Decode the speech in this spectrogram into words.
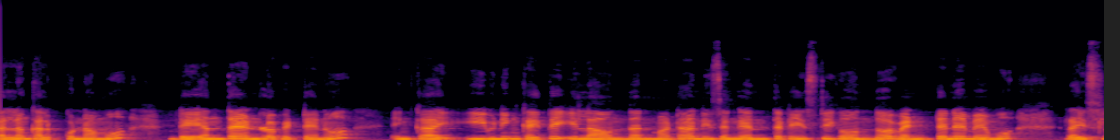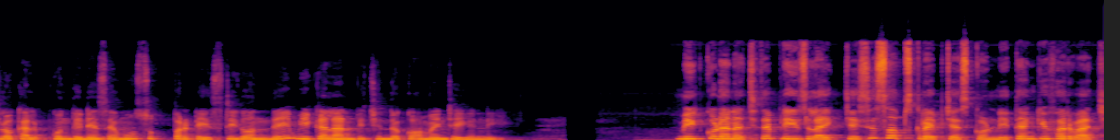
బెల్లం కలుపుకున్నాము. డే అంతా ఎండలో పెట్టాను. ఇంకా ఈవినింగ్ అయితే ఇలా ఉందన్నమాట. నిజంగా ఎంత టేస్టీగా ఉందో వెంటనే మేము రైస్లో కలుపుకొని తినేసాము. సూపర్ టేస్టీగా ఉంది. మీకు ఎలా అనిపించిందో కామెంట్ చేయండి. మీకు కూడా నచ్చితే ప్లీజ్ లైక్ చేసి సబ్స్క్రైబ్ చేసుకోండి. Thank you for watching.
